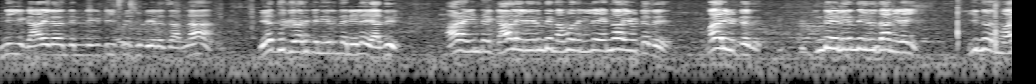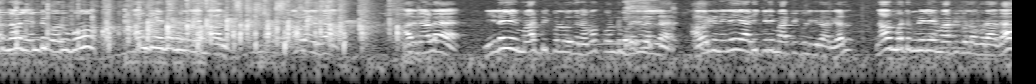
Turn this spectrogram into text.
இன்னைக்கு காலையில் வந்து நின்றுக்கிட்டு இப்படி சொல்லிடல சார்னா நேற்றுக்கு வரைக்கும் இருந்த நிலை அது. ஆனால் இன்றைய காலையிலிருந்து நமது நிலை என்ன ஆகிவிட்டது? மாறிவிட்டது. இன்றையிலிருந்து இதுதான் நிலை. இன்னும் மறுநாள் என்று வருமோ? அன்றைய நம்ம நிலை மாறும். அவ்வளவுதான். அதனால நிலையை மாற்றிக்கொள்வது நமக்கு ஒன்றும் பெரிதல்ல. அவர்கள் நிலையை அடிக்கடி மாற்றிக்கொள்கிறார்கள். நாம் மட்டும் நிலையை மாற்றிக்கொள்ளக்கூடாதா?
